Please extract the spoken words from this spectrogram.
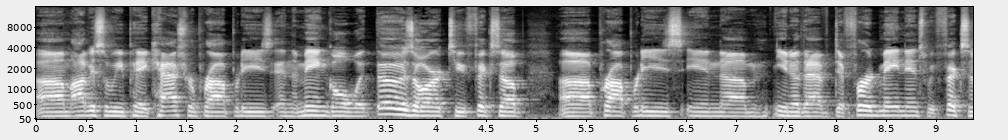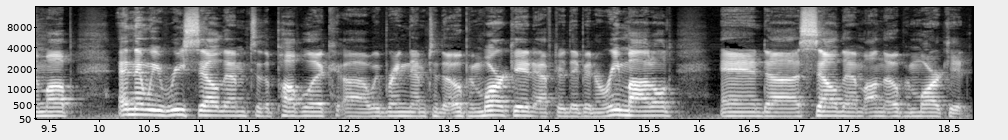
Um, obviously, we pay cash for properties, and the main goal with those are to fix up uh, properties in um, you know that have deferred maintenance. We fix them up and then we resell them to the public. Uh, we bring them to the open market after they've been remodeled and uh, sell them on the open market.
